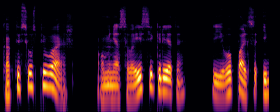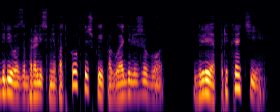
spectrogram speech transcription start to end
Как ты все успеваешь? У меня свои секреты. И его пальцы игриво забрались мне под кофточку и погладили живот. Глеб, прекрати.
